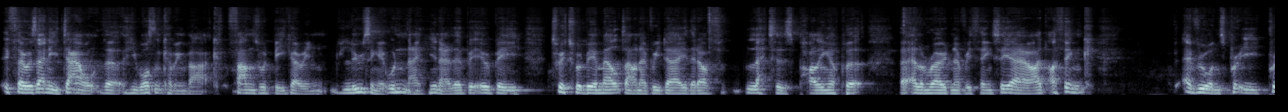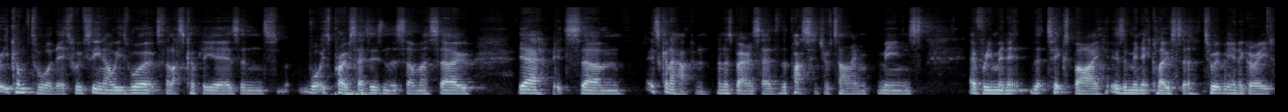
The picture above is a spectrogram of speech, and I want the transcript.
if there was any doubt that he wasn't coming back, fans would be going losing it, wouldn't they? You know, be, it would be Twitter would be a meltdown every day. They'd have letters piling up at, at Elland Road and everything. So yeah, I, I, think everyone's pretty pretty comfortable with this. We've seen how he's worked the last couple of years and what his process is in the summer. So yeah, it's um, it's going to happen. And as Beren said, the passage of time means every minute that ticks by is a minute closer to it being agreed.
